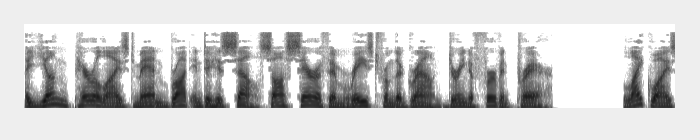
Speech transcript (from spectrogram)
A young paralyzed man brought into his cell saw seraphim raised from the ground during a fervent prayer. Likewise,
